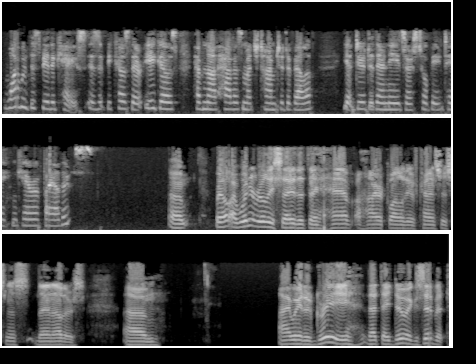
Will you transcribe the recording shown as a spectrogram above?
why would this be the case? Is it because their egos have not had as much time to develop, yet due to their needs are still being taken care of by others? Um, well, I wouldn't really say that they have a higher quality of consciousness than others. Um, I would agree that they do exhibit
